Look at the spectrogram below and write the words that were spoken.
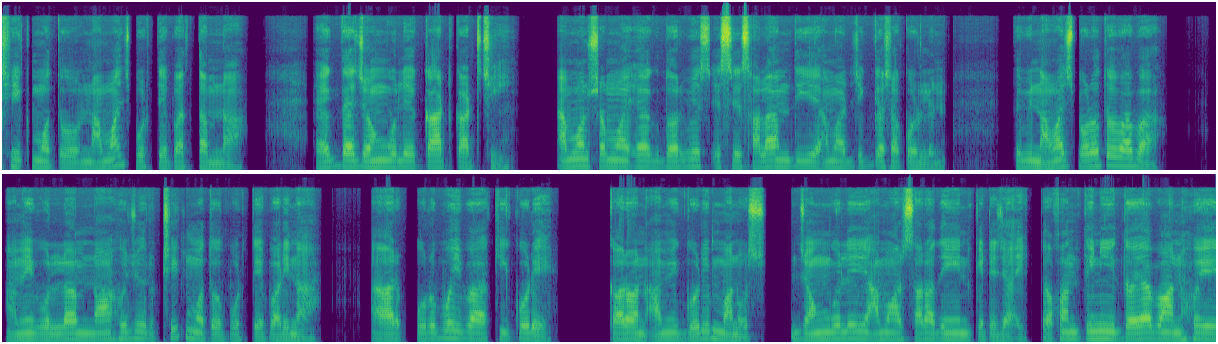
ঠিক মতো নামাজ পড়তে পারতাম না। একদা জঙ্গলে কাঠ কাটছি। এমন সময় এক দরবেশ এসে সালাম দিয়ে আমার জিজ্ঞাসা করলেন, তুমি নামাজ পড়ো তো বাবা? আমি বললাম, না হুজুর ঠিক মতো পড়তে পারি না। আর পড়বই বা কি করে? কারণ আমি গরিব মানুষ, জঙ্গলেই আমার সারাদিন কেটে যায়। তখন তিনি দয়াবান হয়ে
